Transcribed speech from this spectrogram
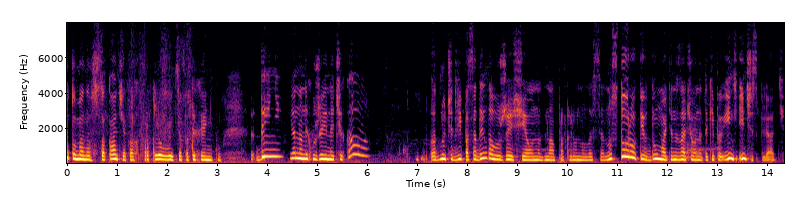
Тут у мене в стаканчиках прокльовуються потихеньку дині. Я на них вже і не чекала. Одну чи дві посадила, вже ще одна проклюнулася. Ну, сто років думають, я не знаю, чого вони такі, ін- інші сплять.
